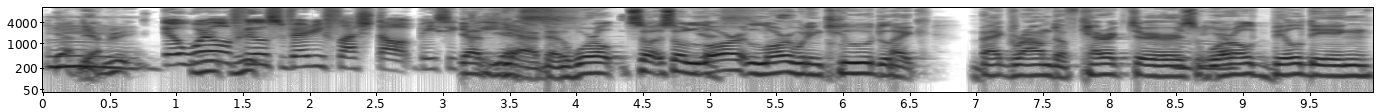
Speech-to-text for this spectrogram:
Yeah, Yeah. Mm, the world re- feels very fleshed out, basically. Yeah, Yes. yeah, the world. So so lore lore would include like background of characters, Mhm. World building,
